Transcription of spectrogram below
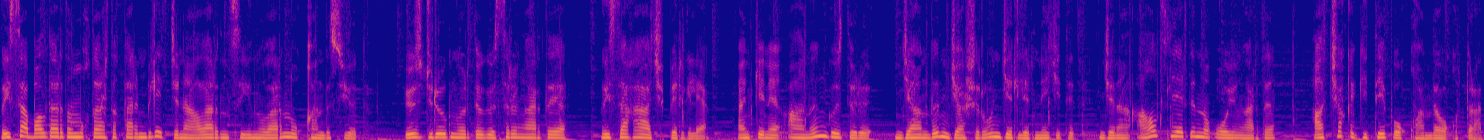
Ыйса балдардын муктаждыктарын билет жана алардын сыйынууларын укканды сүйөт. Өз жүрөгүңөрдөгү сырыңарды ыйсага ачып бергиле. Анткени анын көздөрү жандын жашыруун жерлерине жетет жана ал силердин оюңарды ачык китеп окугандай окуп турат.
